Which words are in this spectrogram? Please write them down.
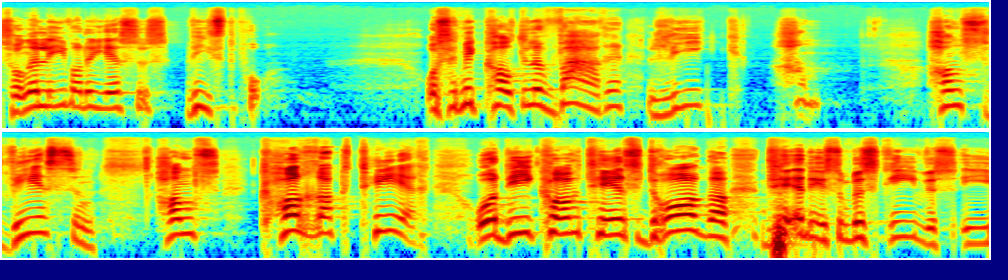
Sånne liv var det Jesus viste på. Og så er vi kalt til å være lik ham hans vesen, hans karakter. Og de karaktersdraga det er de som beskrives i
